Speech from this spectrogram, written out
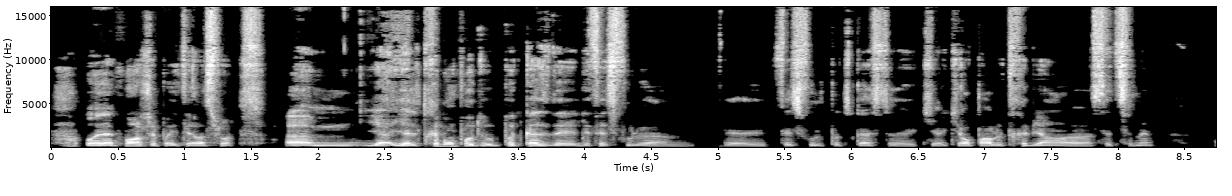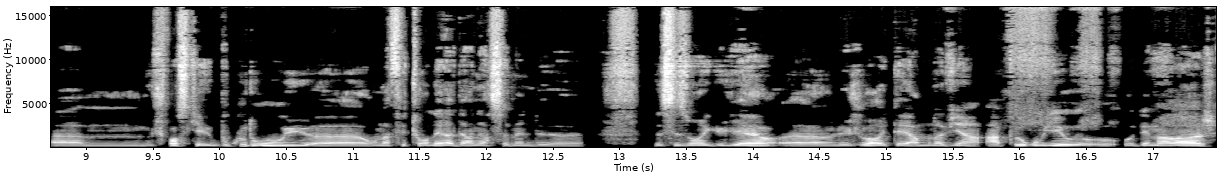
Honnêtement, j'ai pas été rassuré. Euh, il y, a, y, a, le très bon podcast des, des Fastful, euh, des Fastful Podcast qui, qui, en parle très bien euh, cette semaine. Je pense qu'il y a eu beaucoup de rouilles. on a fait tourner la dernière semaine de, de saison régulière. les joueurs étaient, à mon avis, un, un peu rouillés au, au, au démarrage.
